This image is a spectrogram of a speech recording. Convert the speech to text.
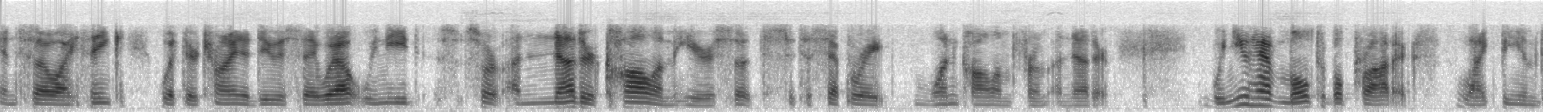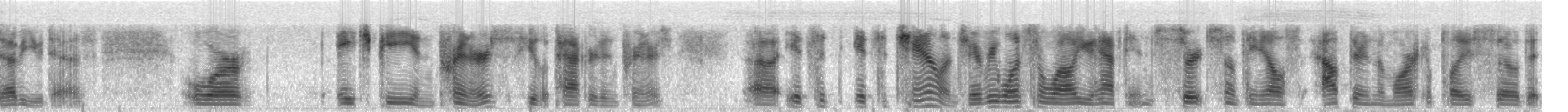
And so I think what they're trying to do is say well we need sort of another column here so to, to separate one column from another. When you have multiple products like BMW does or HP and printers Hewlett Packard and printers uh, it's a it's a challenge. Every once in a while, you have to insert something else out there in the marketplace so that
